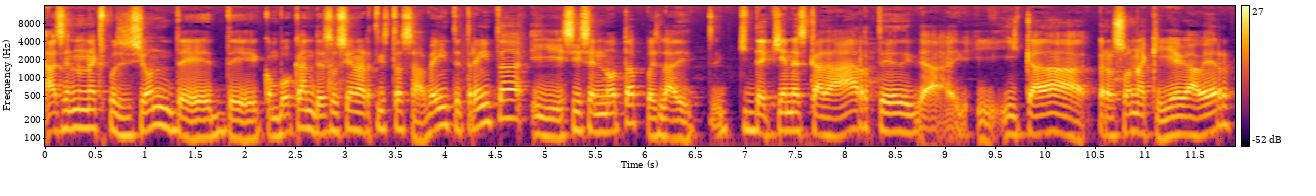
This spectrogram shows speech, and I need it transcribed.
hacen una exposición de, de, convocan de esos 100 artistas a 20, 30 y sí se nota pues la de, de quién es cada arte y, y cada persona que llega a ver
